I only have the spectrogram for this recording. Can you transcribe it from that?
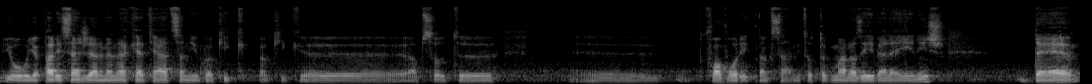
jó, hogy a Paris Saint-Germain lehet játszaniuk, akik, akik abszolút favoritnak számítottak már az év elején is, de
